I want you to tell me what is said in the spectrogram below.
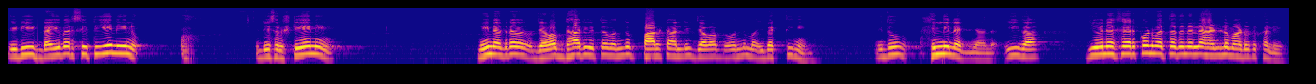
ಇಡೀ ಡೈವರ್ಸಿಟಿಯೇ ನೀನು. ಇಡೀ ಸೃಷ್ಟಿಯೇ ನೀನು. ನೀನು ಅದರ ಜವಾಬ್ದಾರಿಯುತ ಒಂದು ಪಾರ್ಟ್ ಅಲ್ಲಿ ಜವಾಬ್ ಒಂದು ವ್ಯಕ್ತಿ ನೀನು. ಇದು ಹಿಂದಿನ ಜ್ಞಾನ. ಈಗ ಜೀವನಕ್ಕೆ ಸೇರ್ಕೊಂಡು ಮತ್ತದನ್ನೆಲ್ಲ ಹ್ಯಾಂಡ್ಲ್ ಮಾಡೋದು ಕಲಿಯೋದು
